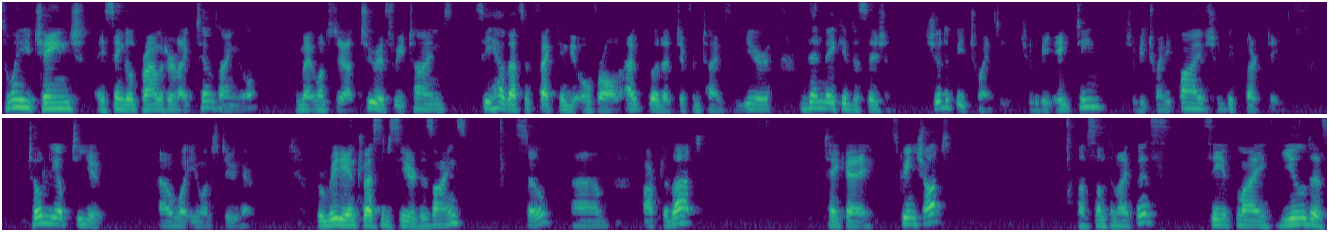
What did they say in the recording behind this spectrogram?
So when you change a single parameter like tilt angle, you might want to do that two or three times, see how that's affecting the overall output at different times of the year, and then make a decision. Should it be 20? Should it be 18? should it be 25, should it be 30. Totally up to you uh, what you want to do here. We're really interested to see your designs. So um, after that, take a screenshot of something like this, see if my yield is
